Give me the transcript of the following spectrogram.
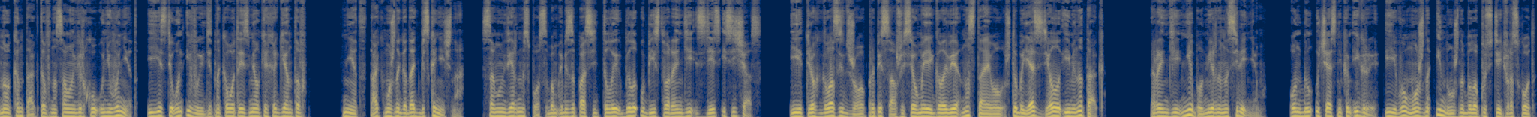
Но контактов на самом верху у него нет. И если он и выйдет на кого-то из мелких агентов, нет, так можно гадать бесконечно. Самым верным способом обезопасить тылы было убийство Рэнди здесь и сейчас. И трехглазый Джо, прописавшийся в моей голове, настаивал, чтобы я сделал именно так. Рэнди не был мирным населением. Он был участником игры, и его можно и нужно было пустить в расход.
